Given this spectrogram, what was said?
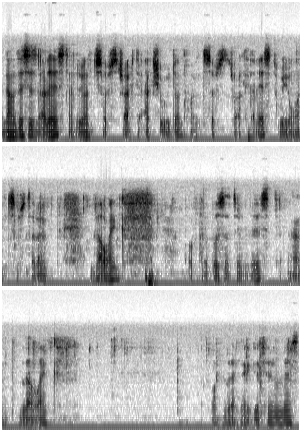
Now this is a list and we want to subtract. Actually we don't want to subtract the list. We want to subtract the length of the positive list and the length of the negative list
